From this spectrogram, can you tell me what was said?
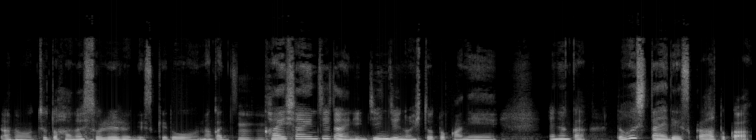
あの、ちょっと話それるんですけど、なんかうんうん。会社員時代に人事の人とかに、え、なんか、どうしたいですか？とか、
